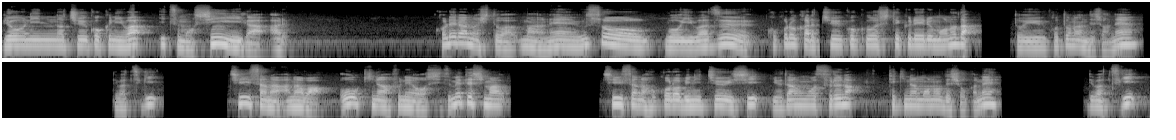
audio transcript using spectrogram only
病人の忠告にはいつも真意がある。これらの人はまあね、嘘を言わず心から忠告をしてくれるものだということなんでしょうね。では次。小さな穴は大きな船を沈めてしまう。小さなほころびに注意し油断をするな的なものでしょうかね。では次。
